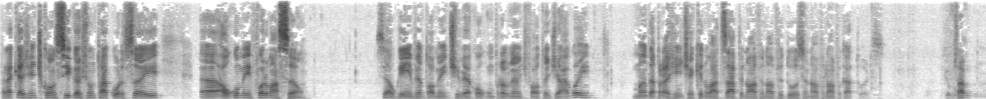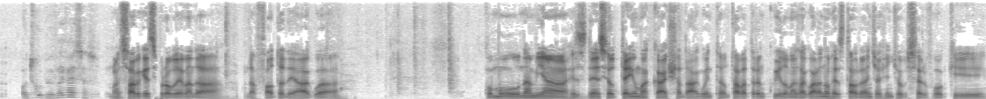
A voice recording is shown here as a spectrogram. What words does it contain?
para que a gente consiga, junto à Corsã aí, uh, alguma informação. Se alguém eventualmente tiver com algum problema de falta de água aí, manda pra gente aqui no WhatsApp 9912-9914. Vou... Sabe... Oh, desculpe, vai, vai, Celso. Mas sabe que esse problema da, da falta de água, como na minha residência eu tenho uma caixa d'água, então estava tranquilo, mas agora no restaurante a gente observou que,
